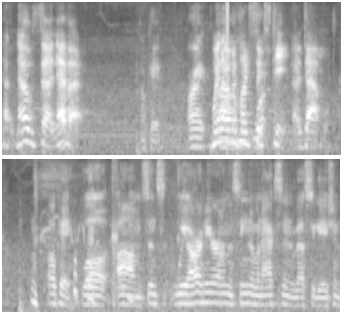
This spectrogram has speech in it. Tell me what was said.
No, no, sir, never. Okay. All right. When I was um, like what- 16, I dabbled. Okay, well, um, since we are here on the scene of an accident investigation,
